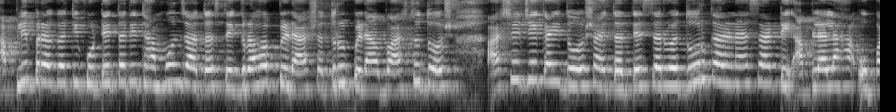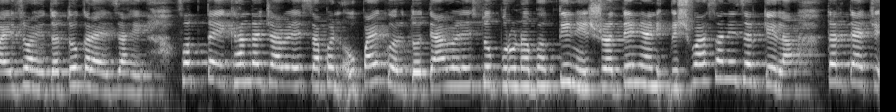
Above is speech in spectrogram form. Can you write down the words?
आपली प्रगती कुठेतरी थांबून जात असते. ग्रहपिढा शत्रुपिढा वास्तुदोष असे जे काही दोष आहेत तर ते सर्व दूर करण्यासाठी आपल्याला हा उपाय जो आहे तर तो करायचा आहे. फक्त एखादा ज्या वेळेस आपण उपाय उपाय करतो त्यावेळेस तो पूर्ण भक्तीने श्रद्धेने आणि विश्वासाने जर केला तर त्याचे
